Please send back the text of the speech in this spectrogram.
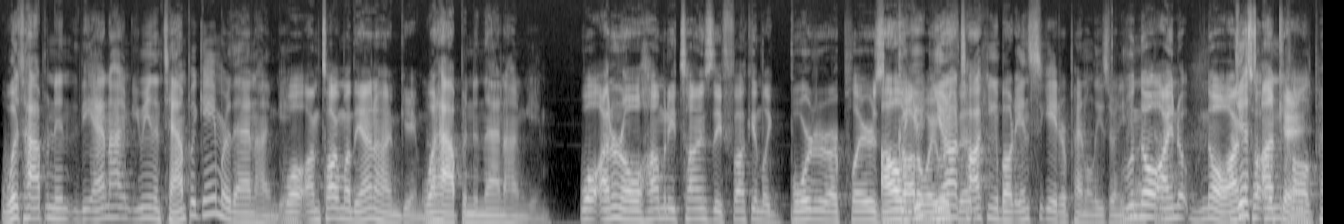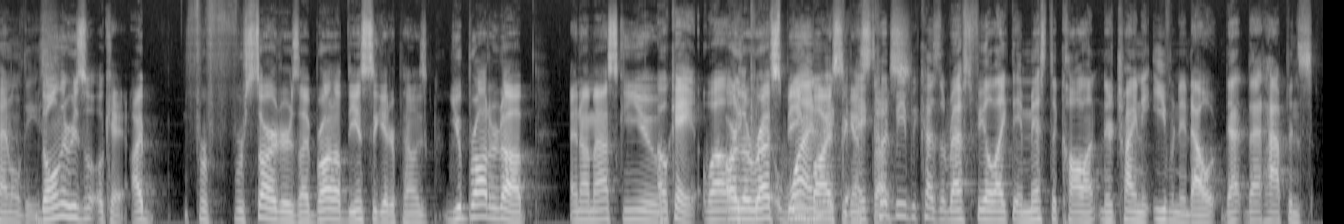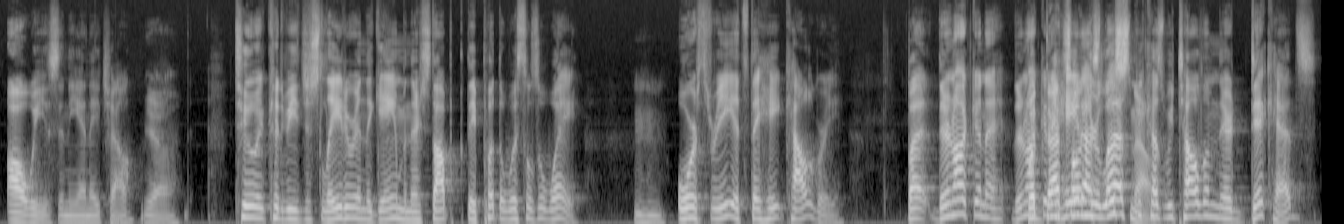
What happened in the Anaheim? You mean the Tampa game or the Anaheim game? Well, I'm talking about the Anaheim game. what happened in the Anaheim game? Well, I don't know how many times they fucking like bordered our players. Oh, got you, away you're with not it. talking about instigator penalties or anything. Well, like no, that. I know. No, I'm just ta- okay. uncalled penalties. The only reason, okay, I for for starters, I brought up the instigator penalties. You brought it up, and I'm asking you. Okay, well, Are it the cou- refs being one, biased it, against It could be because the refs feel like they missed a call. and They're trying to even it out. That that happens always in the NHL. Yeah. Two, it could be just later in the game and they stop. They put the whistles away. Mm-hmm. Or three, it's they hate Calgary, but they're not gonna they're not But gonna hate on us your less now. because we tell them they're dickheads.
